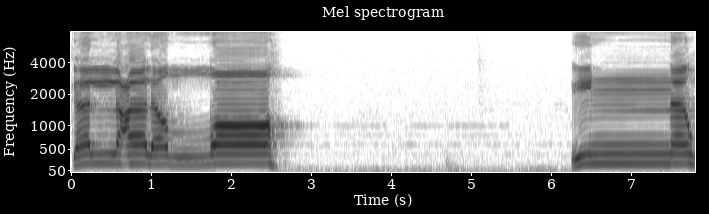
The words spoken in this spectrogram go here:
توكل على الله. إنه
